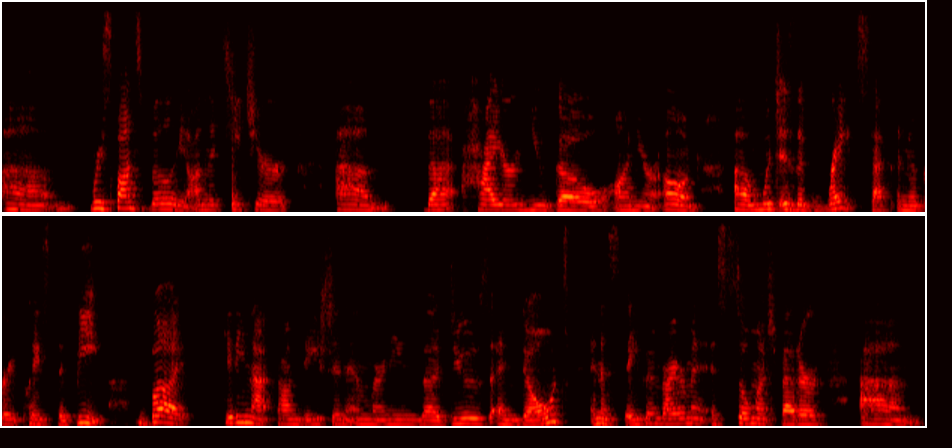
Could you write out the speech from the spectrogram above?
um, responsibility on the teacher um, the higher you go on your own, um, which is a great step and a great place to be. But getting that foundation and learning the do's and don'ts in a safe environment is so much better um,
